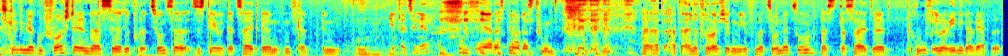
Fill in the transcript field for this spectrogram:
ich könnte mir gut vorstellen, dass äh, Reputationssysteme mit der Zeit äh, Infla in, Inflationär? ja, das genau das tun. hat, hat, hat einer von euch irgendwie Informationen dazu, dass, dass halt äh, Ruf immer weniger wert wird?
